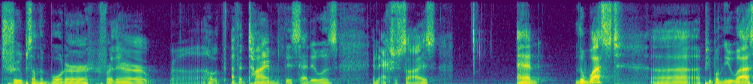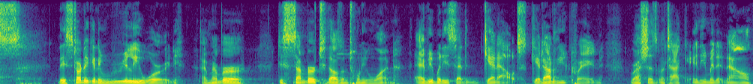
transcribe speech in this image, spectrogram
troops on the border for their. Uh, at the time, they said it was an exercise, and the West, uh, people in the U.S., they started getting really worried. I remember December 2021. Everybody said, "Get out! Get out of Ukraine! Russia's going to attack any minute now."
